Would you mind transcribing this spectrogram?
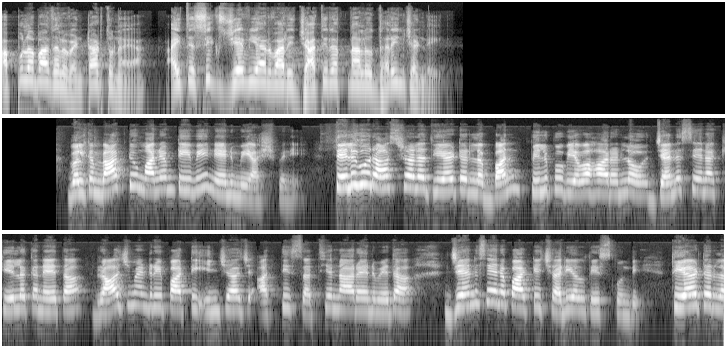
అప్పుల బాధలు వెంటాడుతున్నాయా? అయితే సిక్స్ జేవిఆర్ వారి జాతిరత్నాలు ధరించండి. Welcome back to Manam TV నేను మీ అశ్విని. తెలుగు రాష్ట్రాల థియేటర్ల బంద్ పిలుపు వ్యవహారంలో జనసేన కీలక నేత రాజమండ్రి పార్టీ ఇన్ఛార్జ్ అత్తి సత్యనారాయణ మీద జనసేన పార్టీ చర్యలు తీసుకుంది. థియేటర్ల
